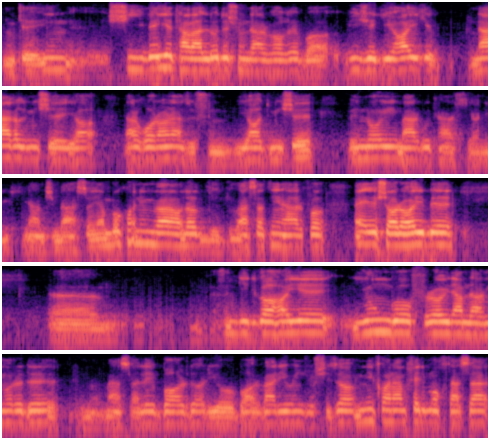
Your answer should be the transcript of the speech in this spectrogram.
اینکه این شیوه تولدشون در واقع با ویژگی هایی که نقل میشه یا در قرآن ازشون یاد میشه به نوعی مربوط هست یا نیست. یه همچین بحثایی هم بکنیم و حالا وسط این حرفا اشاره هایی به دیدگاه های یونگ و فروید هم در مورد مسئله بارداری و باروری و اینجور چیزا می‌کنم خیلی مختصر.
